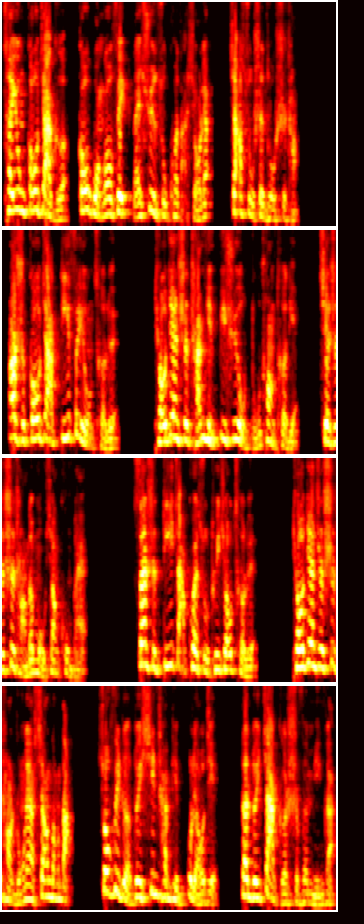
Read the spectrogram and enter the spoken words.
采用高价格、高广告费来迅速扩大销量，加速渗透市场；二是高价低费用策略，条件是产品必须有独创特点，且是市场的某项空白。三是低价快速推销策略，条件是市场容量相当大，消费者对新产品不了解，但对价格十分敏感。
